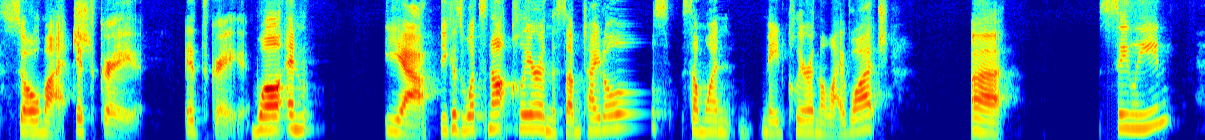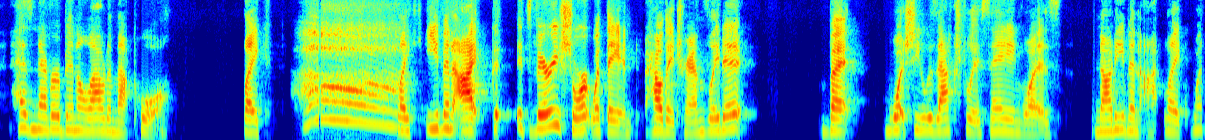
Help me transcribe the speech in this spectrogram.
So much. it's great it's great Well, and yeah, because what's not clear in the subtitles, someone made clear in the live watch, uh Selin has never been allowed in that pool. Like like even I it's very short what they how they translate it, but what she was actually saying was not even like what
